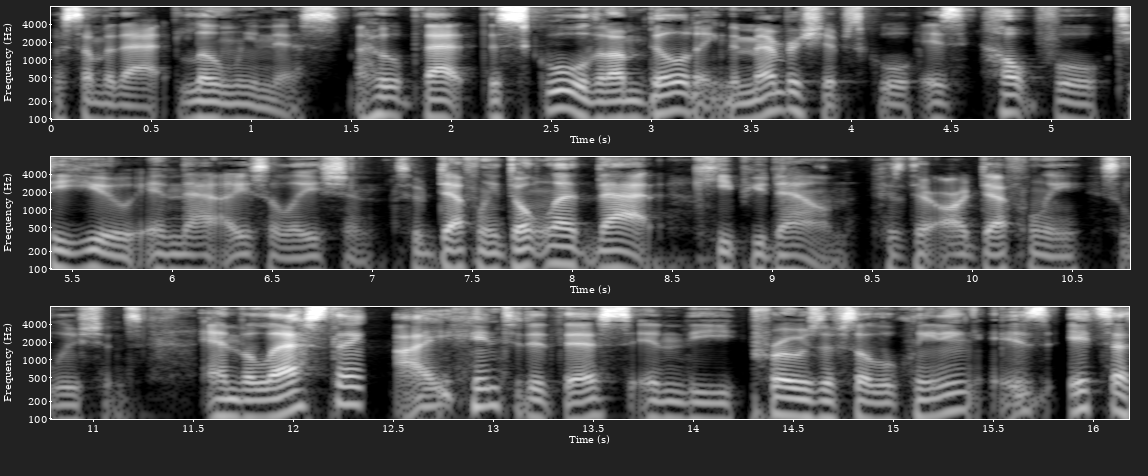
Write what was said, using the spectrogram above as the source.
with some of that loneliness. I hope that the school that I'm building, the membership school, is helpful to you in that isolation. So definitely don't let that keep you down because there are definitely solutions. And the last thing I hinted at this in the pros of solo cleaning is it's a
